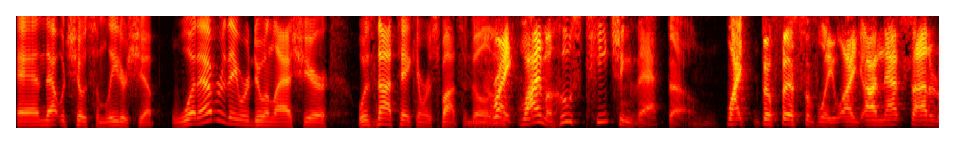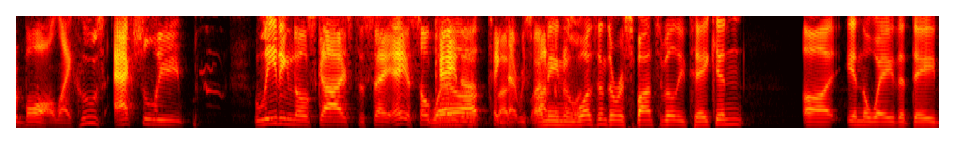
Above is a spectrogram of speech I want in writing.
and that would show some leadership. Whatever they were doing last year was not taking responsibility. Right, Lima, who's teaching that though? Hmm. Like defensively, like on that side of the ball, like who's actually leading those guys to say, "Hey, it's okay Well, to take I- that responsibility." I mean, wasn't the responsibility taken uh, in the way that they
